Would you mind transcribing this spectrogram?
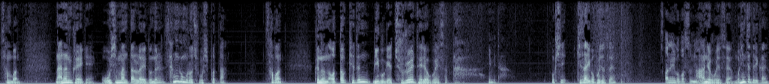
3번 나는 그에게 50만 달러의 돈을 상금으로 주고 싶었다. 4번 그는 어떻게든 미국에 줄을 대려고 했었다. 입니다. 혹시 기사 이거 보셨어요? 안 읽어봤습니다. 안 읽어보셨어요? 뭐 힌트 드릴까요?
